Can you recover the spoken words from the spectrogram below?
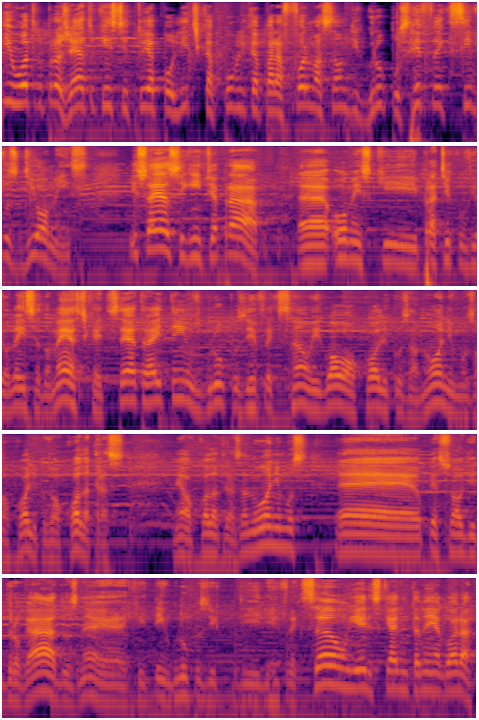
E o outro projeto que institui a política pública para a formação de grupos reflexivos de homens. Isso aí é o seguinte, é para é, homens que praticam violência doméstica, etc. Aí tem os grupos de reflexão, igual Alcoólicos Anônimos, Alcoólicos, Alcoólatras, né, Alcoólatras Anônimos, é, o pessoal de drogados, né, que tem grupos de, de, de, reflexão, e eles querem também agora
